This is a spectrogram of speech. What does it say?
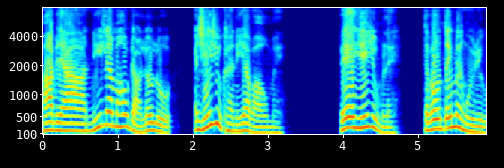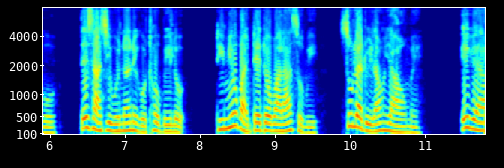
ဟာဗျာနီးလန်းမဟုတ်တာလို့လို့အရေးယူခံနေရပါဦးမယ်ဘယ်အရေးယူမလဲတပုံသိမ့်မဲ့ငွေတွေကိုတိစ္ဆာရှိဝန်ထမ်းတွေကိုထုတ်ပေးလို့ဒီမျိုးပိုင်တဲတော်ပါလားဆိုပြီးစုလက်တွေတောင်းရအောင်မယ်အေးဗျာ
